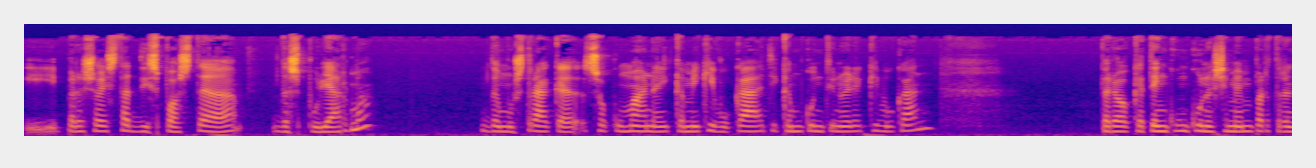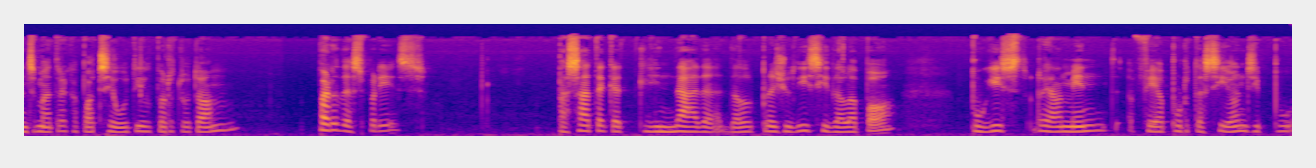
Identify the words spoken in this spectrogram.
I per això he estat disposta a despullar-me, demostrar que sóc humana i que m'he equivocat i que em continuaré equivocant, però que tinc un coneixement per transmetre que pot ser útil per tothom per després, passat aquest llindar de, del prejudici, de la por, puguis realment fer aportacions i pu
